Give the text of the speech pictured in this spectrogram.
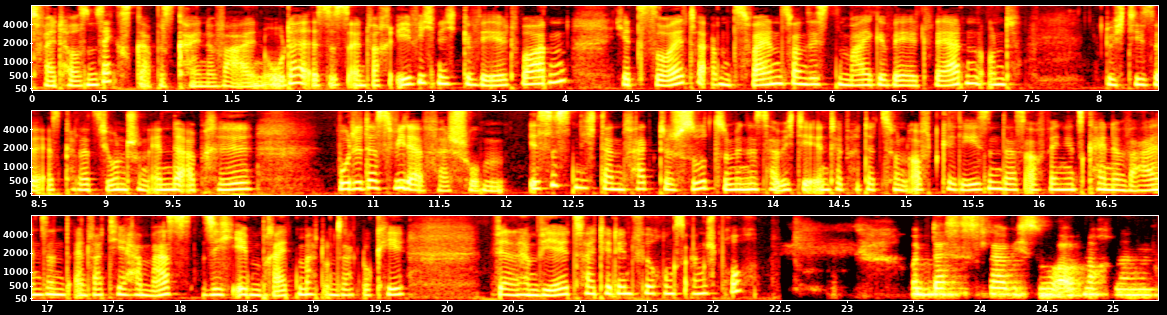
2006 gab es keine Wahlen, oder? Es ist einfach ewig nicht gewählt worden. Jetzt sollte am 22. Mai gewählt werden und durch diese Eskalation schon Ende April wurde das wieder verschoben. Ist es nicht dann faktisch so, zumindest habe ich die Interpretation oft gelesen, dass auch wenn jetzt keine Wahlen sind, einfach die Hamas sich eben breit macht und sagt, okay, dann haben wir jetzt halt hier den Führungsanspruch? Und das ist, glaube ich, so auch noch ein,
